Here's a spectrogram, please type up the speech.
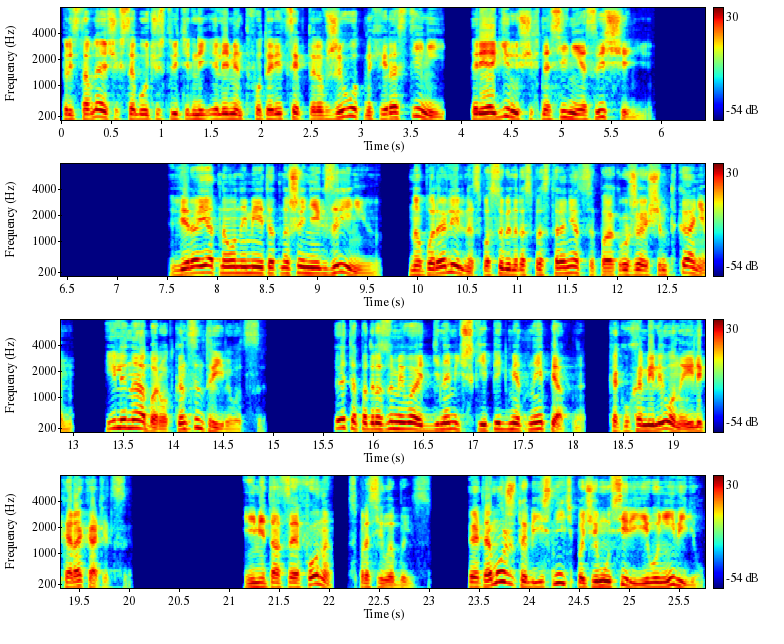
представляющих собой чувствительный элемент фоторецепторов животных и растений, реагирующих на синее освещение. Вероятно, он имеет отношение к зрению, но параллельно способен распространяться по окружающим тканям или наоборот концентрироваться. Это подразумевает динамические пигментные пятна, как у хамелеона или каракатицы. «Имитация фона?» – спросила Бейтс. «Это может объяснить, почему Сири его не видел?»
